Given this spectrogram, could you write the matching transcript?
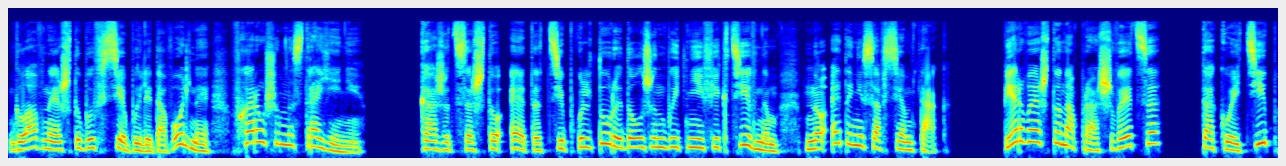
Главное, чтобы все были довольны, в хорошем настроении. Кажется, что этот тип культуры должен быть неэффективным, но это не совсем так. Первое, что напрашивается, такой тип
